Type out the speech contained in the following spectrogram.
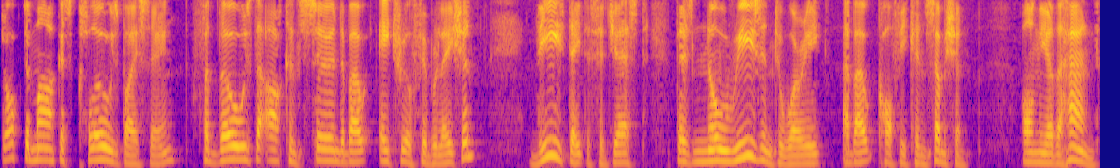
Dr. Marcus closed by saying, for those that are concerned about atrial fibrillation, these data suggest there's no reason to worry about coffee consumption. On the other hand,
